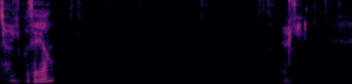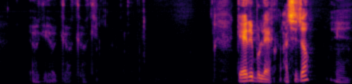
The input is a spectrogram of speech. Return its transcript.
자 여기 보세요. 여기 여기 여기 여기 여기 게리 블랙 아시죠? 예.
